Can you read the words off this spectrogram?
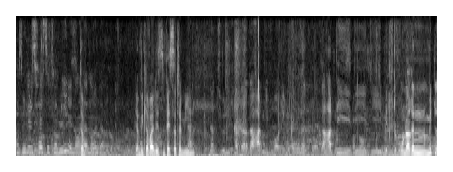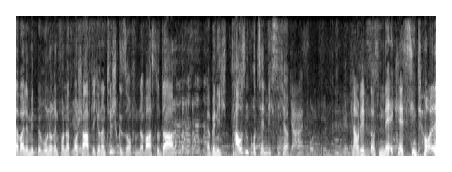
Außerdem gibt es feste Termine, 9.9. Ja, mittlerweile ist ein fester Termin. Natürlich hat da, da hat die Frau da hat die, die, die Mitbewohnerin, mittlerweile Mitbewohnerin von der Frau Schaflich unter den Tisch gesoffen. Da warst du da. Da bin ich tausendprozentig sicher. Plaudert jetzt aus dem Nähkästchen, toll.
